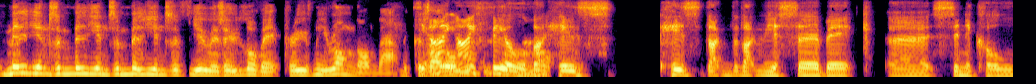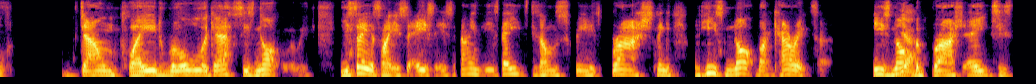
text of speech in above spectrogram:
millions and millions and millions of viewers who love it prove me wrong on that because See, I, I, I feel that his his that like the acerbic, uh, cynical, downplayed role. I guess he's not you say it's like it's it's it's, 90s, it's 80s on the screen, it's brash thing, and he's not that character. He's not Yeah. the brash 80s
